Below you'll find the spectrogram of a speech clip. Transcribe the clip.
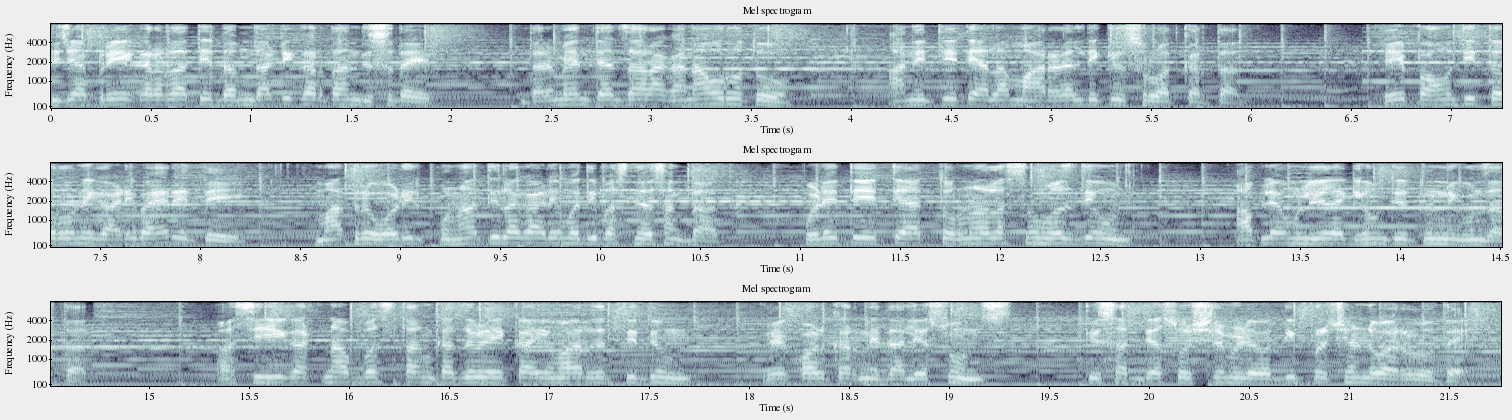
तिच्या प्रियकराला ते दमदाटी करताना दिसत आहेत. दरम्यान त्यांचा राग अनावर होतो आणि ते त्याला मारायला देखील सुरुवात करतात. हे पाहून ती तरुणी गाडी बाहेर येते. मात्र वडील पुन्हा तिला गाडीमध्ये बसण्यास सांगतात. पुढे ते त्या तरुणाला समज देऊन आपल्या मुलीला घेऊन तिथून निघून जातात. अशी ही घटना बस स्थानकाजवळ एका इमारतीतून रेकॉर्ड करण्यात आली असून ती सध्या सोशल मीडियावरती प्रचंड व्हायरल होत आहे.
